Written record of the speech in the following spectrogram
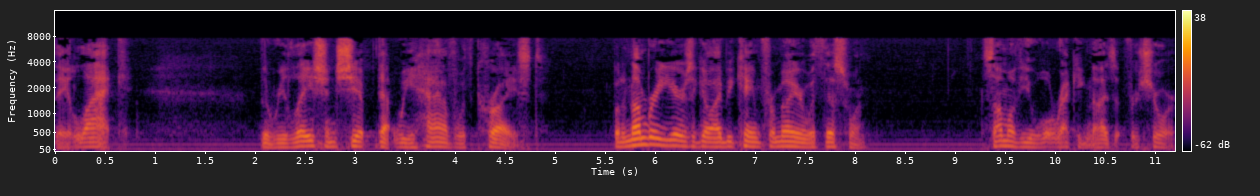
they lack the relationship that we have with Christ. But a number of years ago, I became familiar with this one. Some of you will recognize it for sure.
